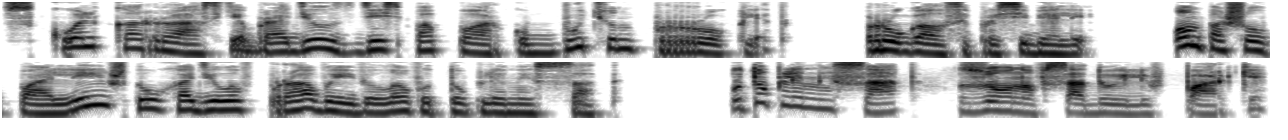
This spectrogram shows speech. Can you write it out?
Сколько раз я бродил здесь по парку, будь он проклят, ругался про себя Ли. Он пошел по аллее, что уходила вправо и вела в утопленный сад. Утопленный сад — зона в саду или в парке,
